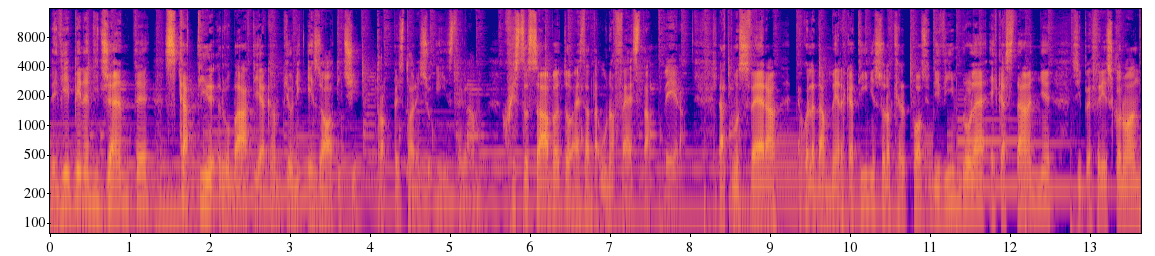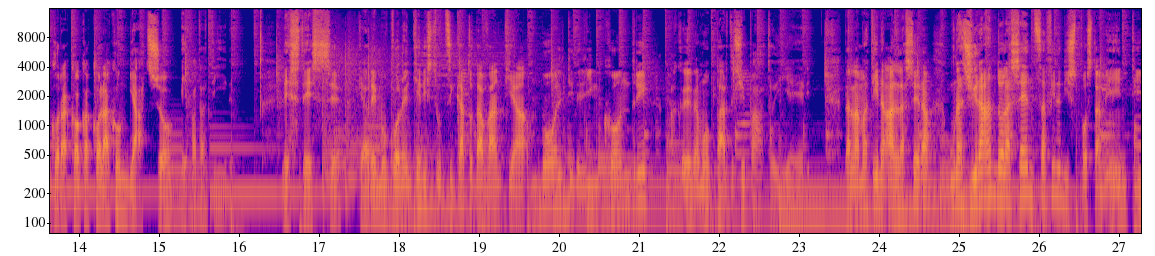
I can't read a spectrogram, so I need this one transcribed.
le vie piene di gente, scatti rubati a campioni esotici, troppe storie su Instagram. Questo sabato è stata una festa vera. L'atmosfera è quella da mercatini, solo che al posto di vin brûlée e castagne si preferiscono ancora Coca-Cola con ghiaccio e patatine le stesse che avremmo volentieri stuzzicato davanti a molti degli incontri a cui abbiamo partecipato ieri. Dalla mattina alla sera una girandola senza fine di spostamenti,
